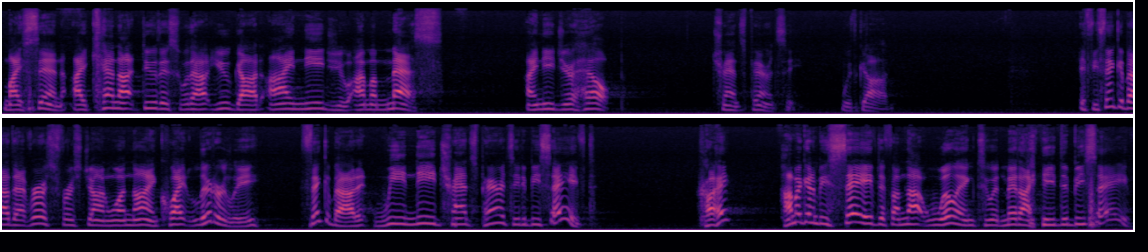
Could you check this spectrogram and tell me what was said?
My sin. I cannot do this without you, God. I need you. I'm a mess. I need your help. Transparency with God. If you think about that verse, 1 John 1 9, quite literally, think about it, we need transparency to be saved. Right? How am I going to be saved if I'm not willing to admit I need to be saved?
